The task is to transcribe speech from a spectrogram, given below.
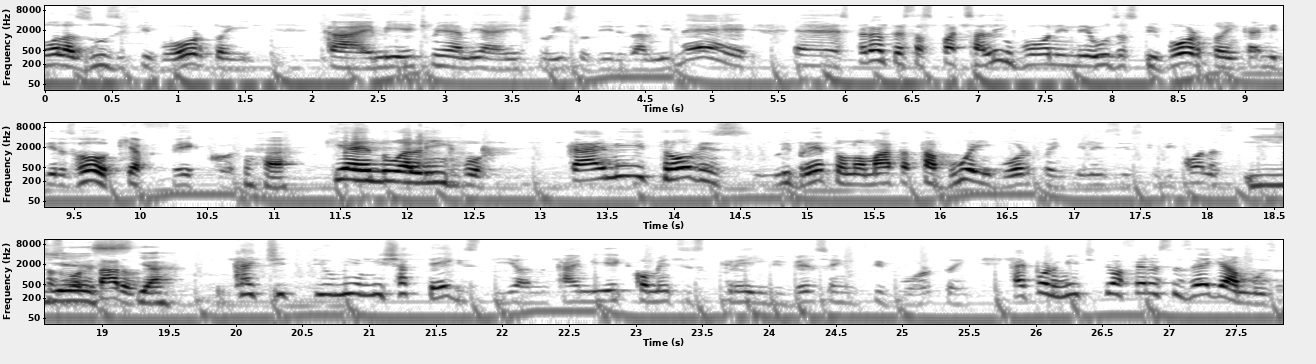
volas uzi fivortojn, kaj mi eĉ mia mia instruisto diris al mi, ne, eh, Esperanto estas paca lingvo, oni ne uzas fivortojn, kaj mi diris, ho, kia feko. Kia enua lingvo. Mi trovis libreton nomata tabuaj vortoj, mi ne scias ĉu vi konas estas Yes, ĉi tiu mi mi ŝategis tion, kaj mi ekkomencis krei diversajn fivortojn. Kaj por mi ĉi tiu afero estis ege amuza.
